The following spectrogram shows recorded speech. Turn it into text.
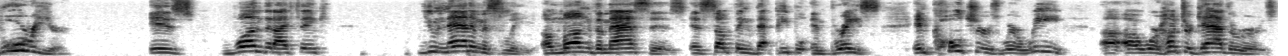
warrior is one that I think unanimously among the masses is something that people embrace in cultures where we uh, uh, were hunter gatherers,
